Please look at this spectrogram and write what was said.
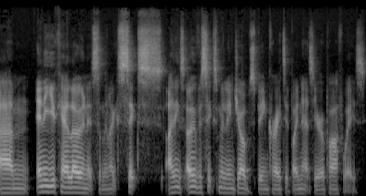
Um, in the UK alone, it's something like six, I think it's over six million jobs being created by net zero pathways.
